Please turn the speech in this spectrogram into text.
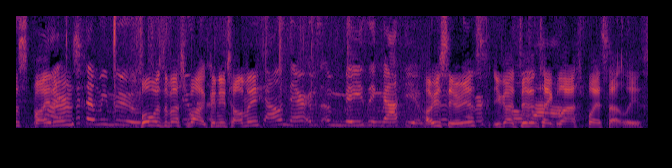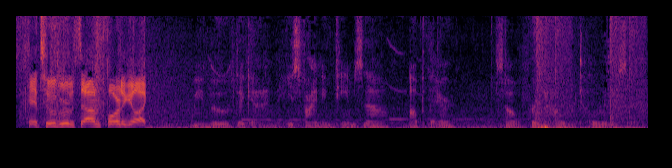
Had were of best spot, spiders? but then we moved. What was the best It spot? Can you tell me? Down there, it was amazing, Matthew. Are you serious? never- You guys Oh, didn't take last place at least. Okay, two groups down, four to go. I- We moved again. He's finding teams now up there. So for now, we're totally safe.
